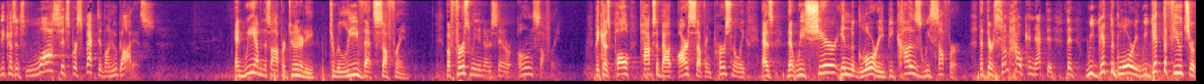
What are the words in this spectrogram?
because it's lost its perspective on who God is. And we have this opportunity to relieve that suffering. But first, we need to understand our own suffering. Because Paul talks about our suffering personally as that we share in the glory because we suffer. That they're somehow connected, that we get the glory, we get the future,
